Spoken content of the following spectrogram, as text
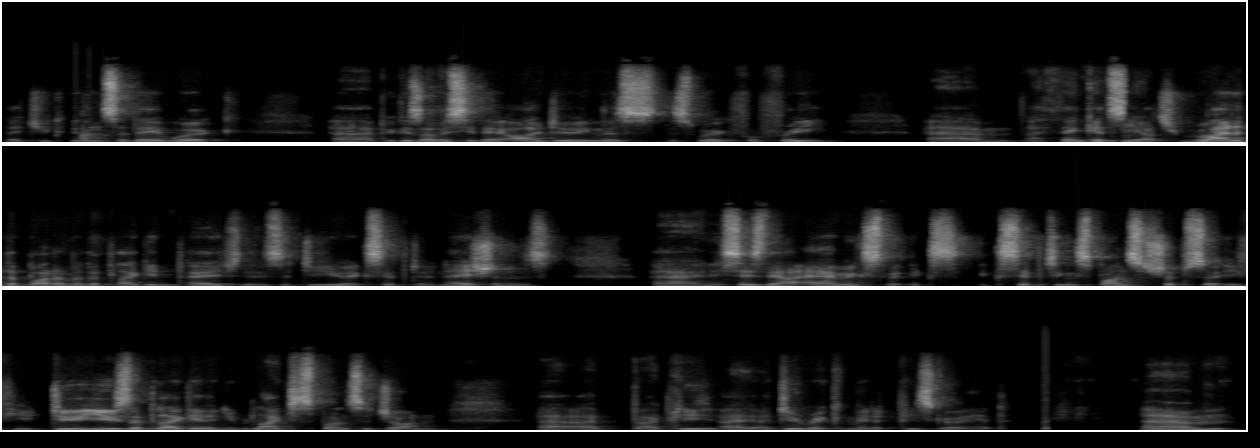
that you can sponsor their work uh, because obviously they are doing this this work for free. Um, I think it's yeah, it's right at the bottom of the plugin page. There's a do you accept donations, Uh, and it says there, I am ex- ex- accepting sponsorship. So if you do use a plugin and you would like to sponsor John, uh, I, I, please, I, I, do recommend it. Please go ahead. Um,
